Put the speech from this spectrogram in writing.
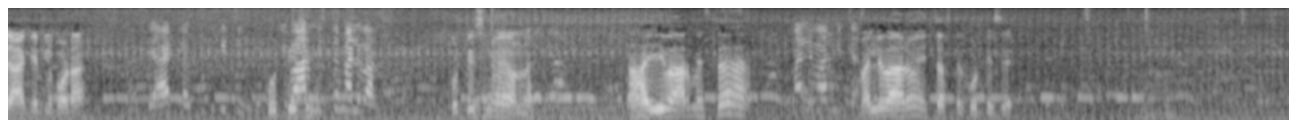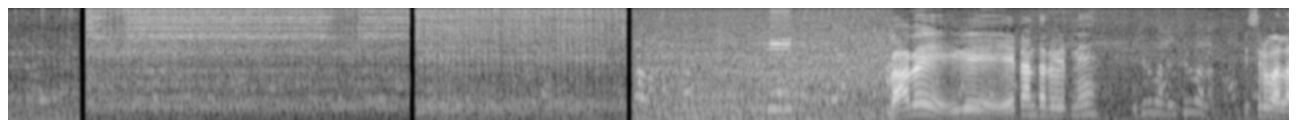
జాకెట్లు కూడా. కుట్టిసినవే ఉన్నాయి. ఆహా, ఈ వారం ఇస్తే మళ్ళీ వారం ఇచ్చాను మళ్ళీ వారం ఇచ్చేస్తారు కుట్టిసి బాబాయ్ ఇవి ఏటంటారు వీటిని? ఇసురువాల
